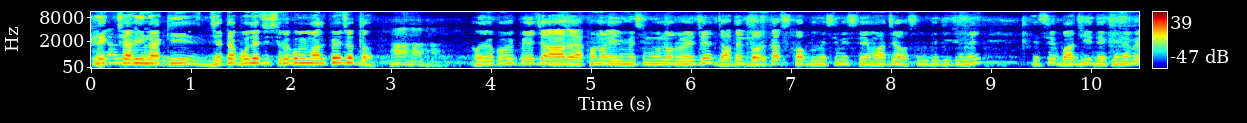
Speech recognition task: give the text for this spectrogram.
ফেক ছাড়ি না কি যেটা বলেছি সেরকমই মাল পেয়েছ তো? হ্যাঁ হ্যাঁ হ্যাঁ। ওই রকমই পেয়েছে। আর এখনও এই মেশিনগুলো রয়েছে। যাদের দরকার, সব মেশিনই সেম আছে, অসুবিধা কিছু নেই। এসে বাজিয়ে দেখে নেবে।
